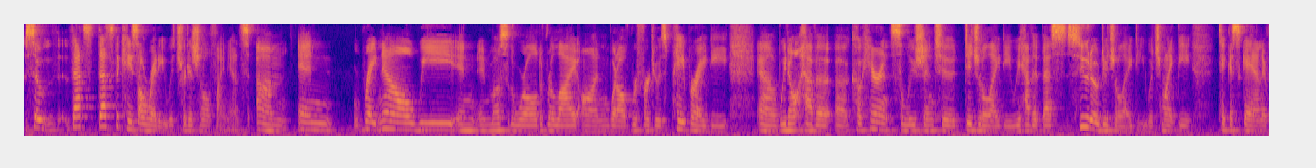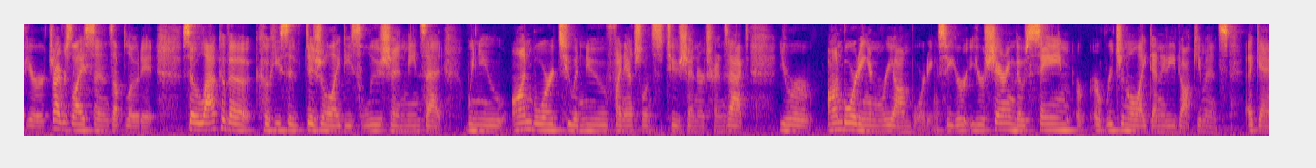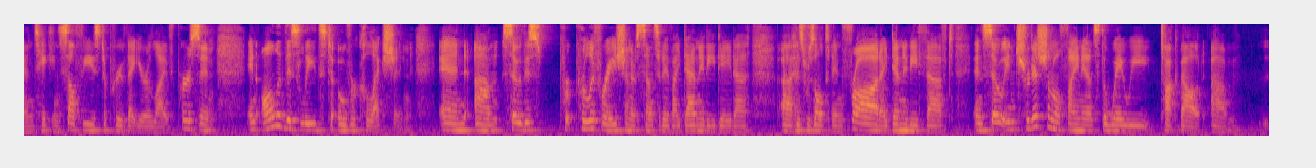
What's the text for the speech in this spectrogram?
so that's that's the case already with traditional finance. Um, and right now we in, in most of the world rely on what i'll refer to as paper id uh, we don't have a, a, coherent solution to digital id we have at best pseudo digital id which might be take a scan of your driver's license upload it. So lack of a cohesive digital id solution means that when you onboard to a new financial institution or transact you're onboarding and re-onboarding. So you're you're sharing those same original identity documents again, taking selfies to prove that you're a live person, and all of this leads to over collection. And um, so this proliferation of sensitive identity data uh, has resulted in fraud, identity theft, and so in traditional finance, the way we talk about um,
